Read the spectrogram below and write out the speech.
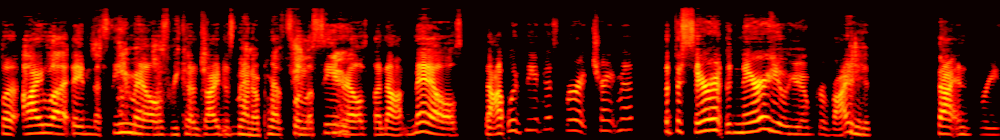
but I let in the females because I just want to park for the females, but not males. That would be a disparate treatment. But the scenario you provided that in three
